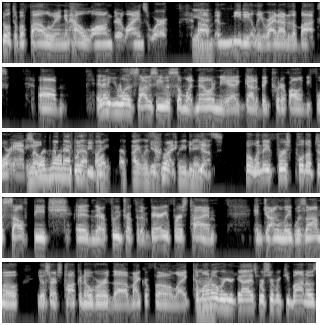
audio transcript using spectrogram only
built up a following and how long their lines were Yeah. um, immediately right out of the box. Um, and he was obviously he was somewhat known, and he had got a big Twitter following beforehand. he so was known after that be more- fight. That fight was yeah, right. pretty big. Yes. But when they first pulled up to South Beach in their food truck for the very first time, and John Leguizamo, you know, starts talking over the microphone, like, come on Uh-huh. over here, guys, we're serving Cubanos.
